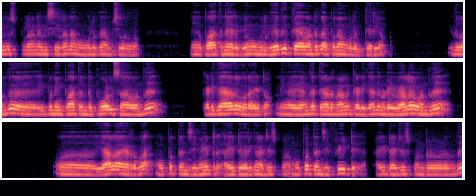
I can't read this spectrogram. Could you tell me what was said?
யூஸ்ஃபுல்லான விஷயம்லாம் நாங்கள் உங்களுக்கு அமுச்சு விடுவோம். நீங்கள் பார்த்துனே இருப்பீங்க. உங்களுக்கு எது தேவைன்றது அப்போ தான் உங்களுக்கு தெரியும். இது வந்து இப்போ நீங்கள் பார்த்த இந்த போல்ஸா வந்து கிடைக்காத ஒரு ஐட்டம் நீங்கள் எங்கே தேடினாலும் கிடைக்காது. இதனுடைய விலை வந்து ஏழாயிரரூபா முப்பத்தஞ்சு மீட்ரு ஹைட்டு வரைக்கும் அட்ஜஸ்ட் ப முப்பத்தஞ்சு ஃபீட்டு ஹைட் அட்ஜஸ்ட் பண்ணுறது வந்து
